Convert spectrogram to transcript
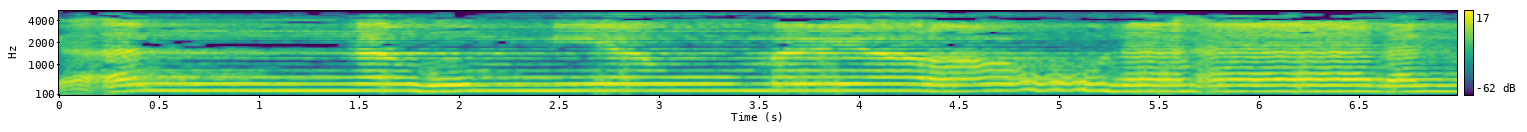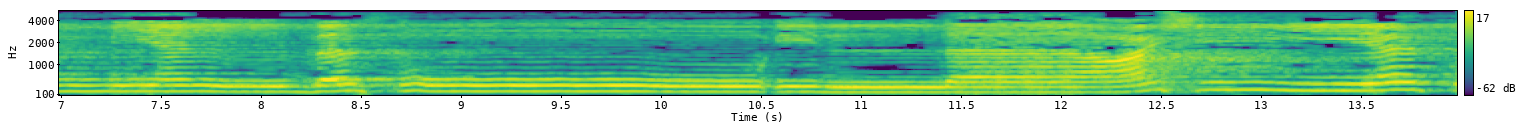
كأنهم يوم يرونها لم يلبثوا إلا عشية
